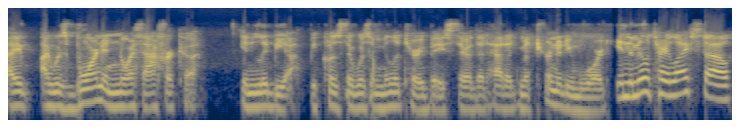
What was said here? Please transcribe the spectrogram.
I, I was born in North Africa in Libya because there was a military base there that had a maternity ward. In the military lifestyle,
